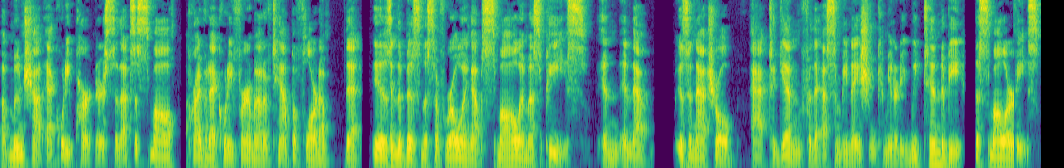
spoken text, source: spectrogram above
of Moonshot Equity Partners. So that's a small private equity firm out of Tampa, Florida that is in the business of rolling up small MSPs. And, and that is a natural act again for the SMB Nation community. We tend to be the smaller piece.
